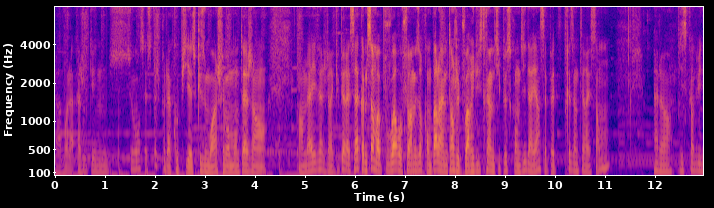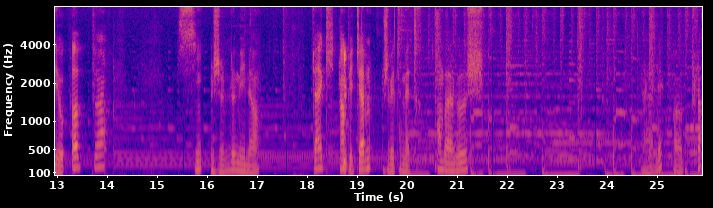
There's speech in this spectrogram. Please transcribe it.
là, voilà, ajouter une source. Est-ce que je peux la copier? Excuse-moi, je fais mon montage en, en, live, je vais récupérer ça. Comme ça on va pouvoir, au fur et à mesure qu'on parle, en même temps je vais pouvoir illustrer un petit peu ce qu'on dit derrière, ça peut être très intéressant. Alors, Discord vidéo, hop. Si je le mets là, Tac, impeccable. Je vais te mettre en bas à gauche. Allez, hop là.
